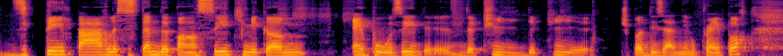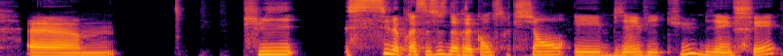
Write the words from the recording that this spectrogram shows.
dicté par le système de pensée qui m'est comme imposé depuis depuis euh, je sais pas des années ou peu importe. Euh, puis si le processus de reconstruction est bien vécu, bien fait,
